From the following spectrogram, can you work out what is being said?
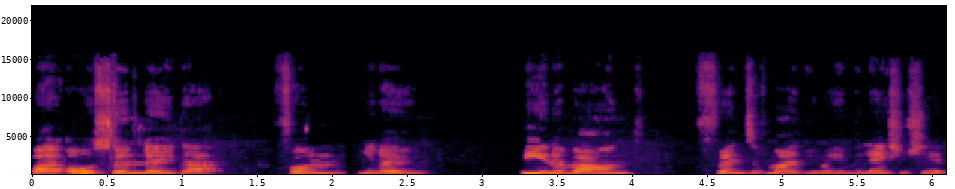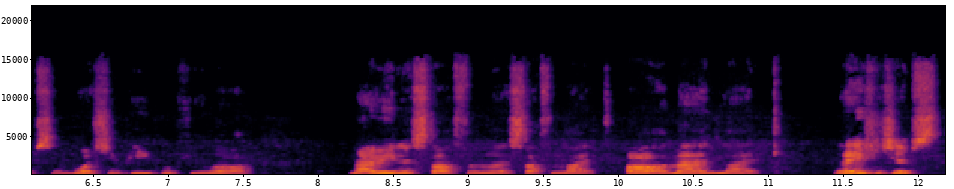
but I also know that from you know being around friends of mine who are in relationships and watching people who are married and stuff and all that stuff. I'm like, oh man, like relationships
